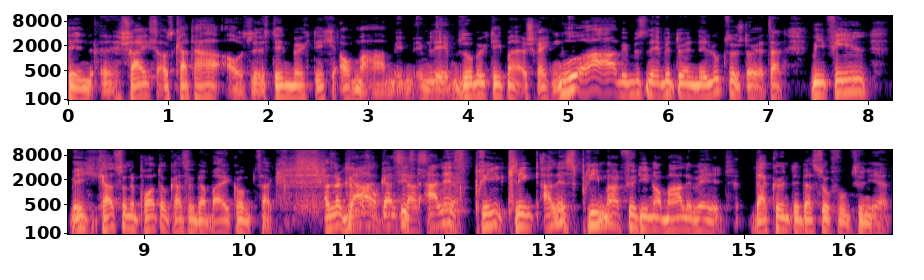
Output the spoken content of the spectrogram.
den äh, Scheichs aus Katar auslöst, den möchte ich auch mal haben im, im Leben. So möchte ich mal erschrecken. Uah, wir müssen eventuell eine Luxussteuer zahlen. Wie viel, welche Kasse eine Portokasse dabei kommt, zack. Also da können ja, auch das ist lassen, alles, pri, klingt alles prima für die normale Welt. Da könnte das so funktionieren.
